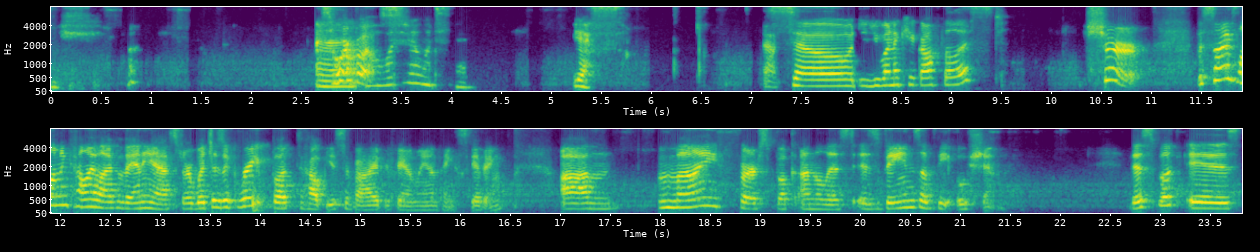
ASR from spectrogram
And, Score oh, books. what did I want to say? Yes. Yeah. So, did you want to kick off the list? Sure. Besides Lemoncholy Life of Annie Aster, which is a great book to help you survive your family on Thanksgiving, um, my first book on the list is Veins of the Ocean. This book is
